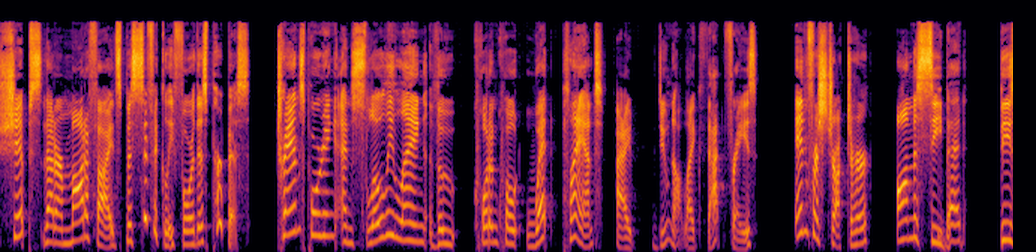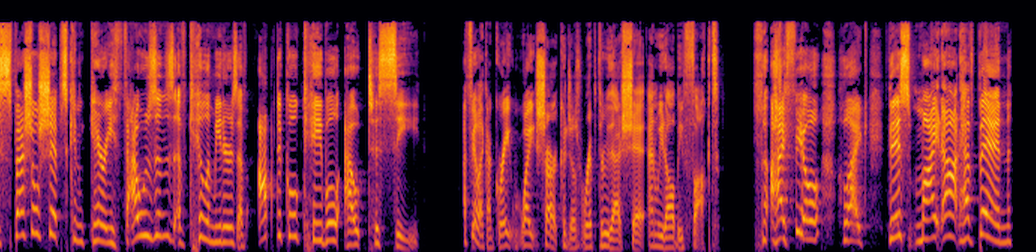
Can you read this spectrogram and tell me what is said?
ships that are modified specifically for this purpose, transporting and slowly laying the quote unquote wet plant, I do not like that phrase, infrastructure on the seabed. These special ships can carry thousands of kilometers of optical cable out to sea. I feel like a great white shark could just rip through that shit and we'd all be fucked. I feel like this might not have been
